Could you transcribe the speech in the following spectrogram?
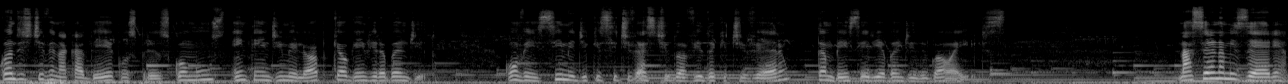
Quando estive na cadeia com os presos comuns, entendi melhor porque alguém vira bandido. convenci-me de que se tivesse tido a vida que tiveram, também seria bandido igual a eles. Nascer na miséria,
